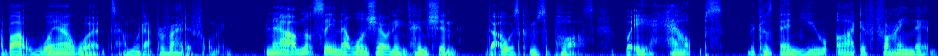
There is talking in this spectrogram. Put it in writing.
about where I worked and what that provided for me. Now, I'm not saying that once you have an intention, that always comes to pass, but it helps because then you are defining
